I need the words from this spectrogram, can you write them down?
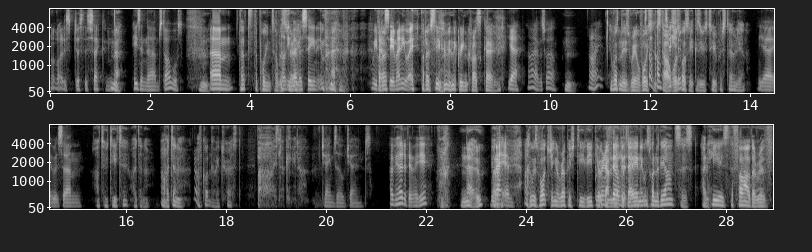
not like this, just this second. No. He's in um, Star Wars. Hmm. Um, That's the point I was not you've ever seen him. No. we don't I- see him anyway. But I've seen him in the Green Cross Code. Yeah, I have as well. Hmm. All right. It wasn't his real voice in Star Wars, was he? Because he was too Bristolian. Yeah, it was um, R2D2? I don't know. Oh, I don't know. I've got no interest. Oh, he's looking it up. James Earl Jones. Have you heard of him? Have you? No, You met I, him. I was watching a rubbish TV were in a program the other day, him. and it was one of the answers. And he is the father of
